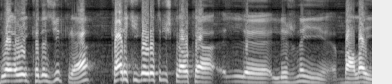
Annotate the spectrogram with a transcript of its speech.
دوای ئەوەی کە دەستگیر کرا کارێکی گەورەتریش کراوە کە لێژنەی باڵای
